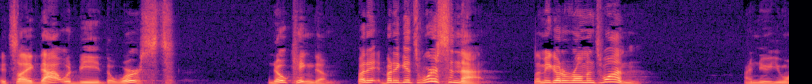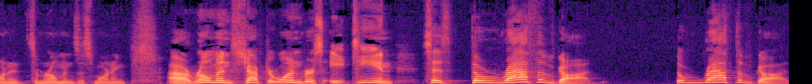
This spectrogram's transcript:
It's like that would be the worst. No kingdom. But it, but it gets worse than that. Let me go to Romans 1. I knew you wanted some Romans this morning. Uh, Romans chapter 1, verse 18 says, The wrath of God, the wrath of God.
